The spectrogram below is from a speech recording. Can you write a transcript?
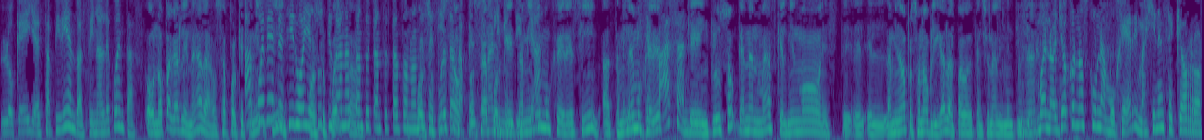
lo que ella está pidiendo al final de cuentas. O no pagarle nada, o sea, porque ah, también pueden sí, decir, oye, tú supuesto, ganas tanto y tanto y tanto, no por necesitas supuesto, la pensión o sea, porque alimenticia. también hay mujeres, sí, ah, también hay Sí, que mujeres pasan. que incluso ganan más que el mismo, este, el- el- la misma persona obligada al pago de pensión alimenticia. Bueno, yo conozco una mujer, imagínense qué horror,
